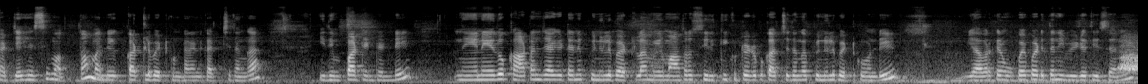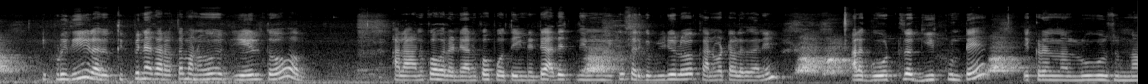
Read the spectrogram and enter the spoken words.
కట్ చేసేసి మొత్తం మళ్ళీ కట్లు పెట్టుకుంటానండి ఖచ్చితంగా. ఇది ఇంపార్టెంట్ అండి. నేనేదో కాటన్ జాకెట్ అని పిన్నులు పెట్టాల మీరు మాత్రం సిల్క్ కుట్టేటప్పుడు ఖచ్చితంగా పిన్నులు పెట్టుకోండి. ఎవరికైనా ఉపయోగపడిద్దని వీడియో తీశాను. ఇప్పుడు ఇది ఇలా తిప్పిన తర్వాత మనం ఏలుతో అలా అనుకోవాలండి. అనుకోకపోతే ఏంటంటే అదే నేను మీకు సరిగ్గా వీడియోలో కన్వర్ట్ అవ్వలేదు కానీ అలా గోట్లో గీక్కుంటే ఎక్కడన్నా లూజ్ ఉన్నా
